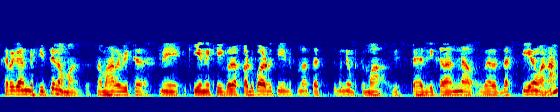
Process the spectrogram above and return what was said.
කරගන්න හිතෙනවා සමහර විට මේ කියන එකේ ගොඩක් අඩුපාඩු තියෙන්න පුළුවන් සත්‍යතුමනේ ඔබතුමා පැහැදිලි කරන්න වැරද්දක් කියනවා නම්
